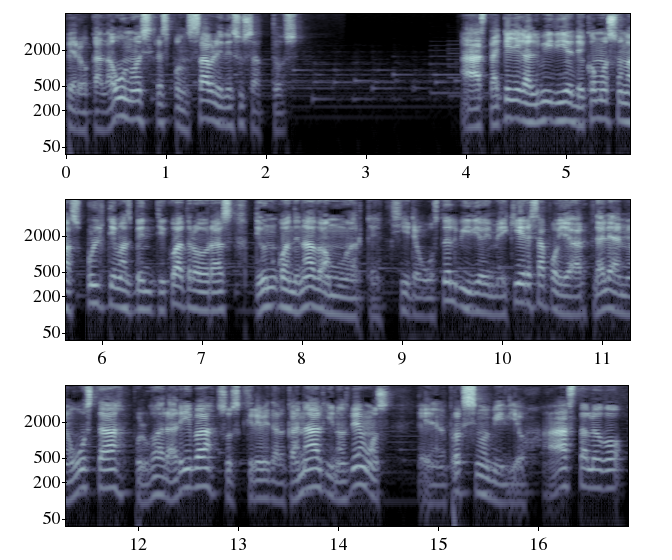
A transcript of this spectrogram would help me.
pero cada uno es responsable de sus actos. Hasta que llega el vídeo de cómo son las últimas 24 horas de un condenado a muerte. Si te gustó el vídeo y me quieres apoyar, dale a me gusta, pulgar arriba, suscríbete al canal y nos vemos en el próximo vídeo. Hasta luego.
